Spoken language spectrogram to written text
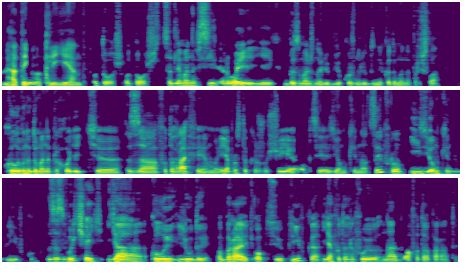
негативно. Клієнт. Отож, отож, це для мене всі герої, я їх безмежно люблю, кожну людину, яка до мене прийшла. Коли вони до мене приходять е, за фотографіями, я просто кажу, що є опція зйомки на цифру і зйомки на плівку. Зазвичай я, коли люди обирають опцію плівка, я фотографую на два фотоапарати.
